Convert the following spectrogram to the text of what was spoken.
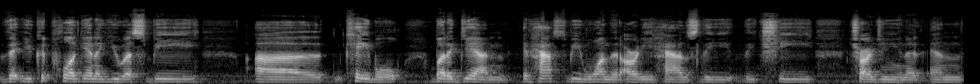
that you could plug in a USB uh, cable, but again, it has to be one that already has the, the Qi charging unit, and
